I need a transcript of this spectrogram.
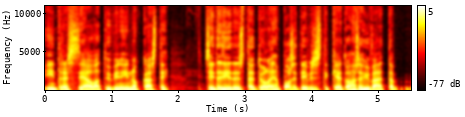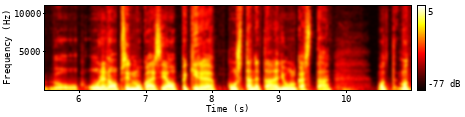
intressi ja ovat hyvin innokkaasti. Siitä, siitä tietysti täytyy olla ihan positiivisestikin, että onhan se hyvä, että uuden OPSin mukaisia oppikirjoja kustannetaan ja julkaistaan. Mutta mut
